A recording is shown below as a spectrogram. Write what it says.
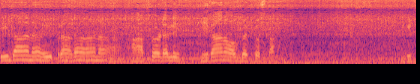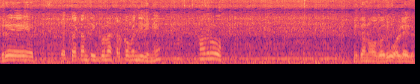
ನಿಧಾನ ಪ್ರಧಾನ ಆಫ್ ರೋಡಲ್ಲಿ ನಿಧಾನ ಹೋಗ್ಬೇಕು ದೋಸ್ತ. ಬಿದ್ದರೆ ಎತ್ತಕ್ಕಂತ ಇಬ್ಬರನ್ನ ಕರ್ಕೊಂಡು ಬಂದಿದ್ದೀನಿ. ಆದರೂ ನಿಧಾನ ಹೋಗೋದು ಒಳ್ಳೆಯದು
